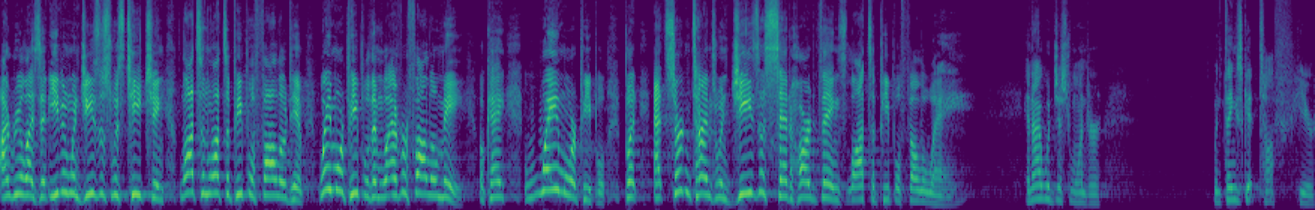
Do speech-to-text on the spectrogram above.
I realize that even when Jesus was teaching, lots and lots of people followed him. Way more people than will ever follow me, okay? Way more people. But at certain times when Jesus said hard things, lots of people fell away. And I would just wonder when things get tough here,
